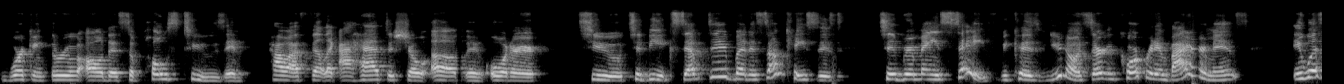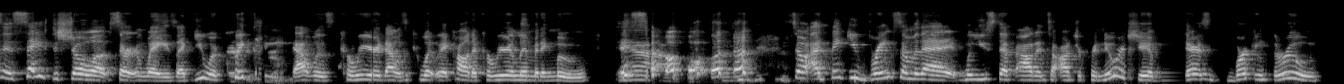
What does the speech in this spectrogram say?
working through all the supposed tos and how I felt like I had to show up in order to to be accepted, but in some cases to remain safe because you know in certain corporate environments it wasn't safe to show up certain ways. Like you were quickly that was career that was what they called a career limiting move. Yeah. So, so I think you bring some of that when you step out into entrepreneurship. There's working through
